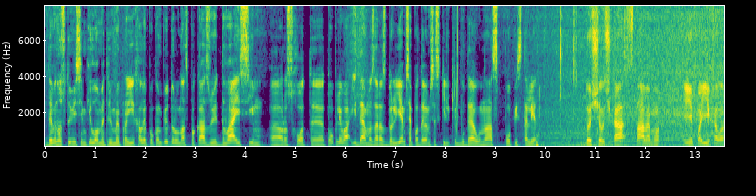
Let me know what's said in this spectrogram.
98 кілометрів ми проїхали. По комп'ютеру у нас показує 2,7 е, розход е, топлива. Ідемо зараз дольємося, подивимося, скільки буде у нас по пістолету. До щелчка ставимо і поїхало.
